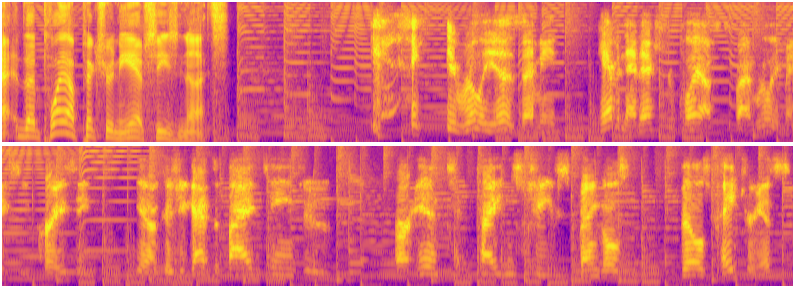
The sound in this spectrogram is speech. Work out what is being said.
Uh, the playoff picture in the AFC is nuts. it really is. I mean, having that extra playoff spot really makes you crazy. You know, because you got the five teams who are in t- Titans, Chiefs, Bengals, Bills, Patriots.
